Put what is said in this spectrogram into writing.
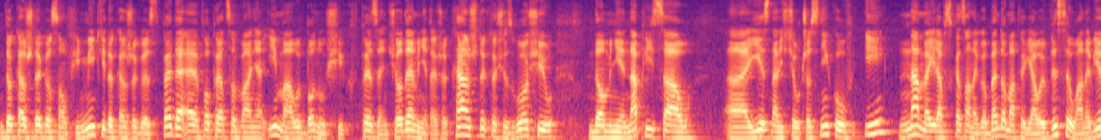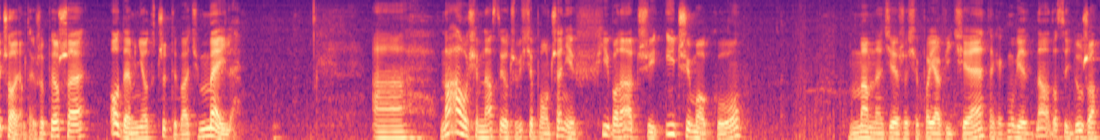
Do każdego są filmiki, do każdego jest PDF, opracowania i mały bonusik w prezencie ode mnie. Także każdy, kto się zgłosił, do mnie napisał, e, jest na liście uczestników i na maila wskazanego będą materiały wysyłane wieczorem. Także proszę ode mnie odczytywać maile. A, no a o 18 oczywiście połączenie Fibonacci i Chimoku. Mam nadzieję, że się pojawicie. Tak jak mówię, no dosyć dużo,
